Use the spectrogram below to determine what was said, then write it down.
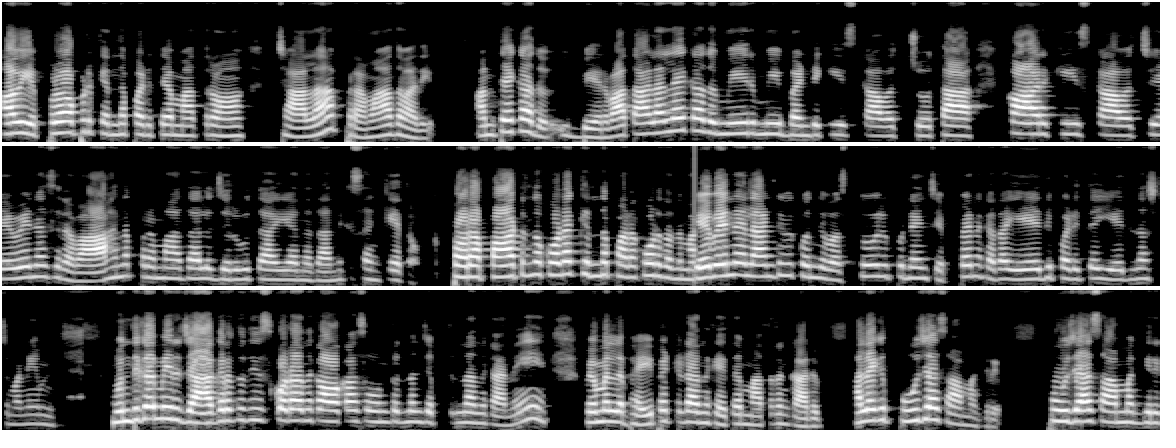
అవి ఎప్పుడో అప్పుడు కింద పడితే మాత్రం చాలా ప్రమాదం అది. అంతేకాదు ఈ బీరువా తాళాలే కాదు మీరు మీ బండి కీస్ కావచ్చు తా కార్ కీస్ కావచ్చు ఏవైనా సరే వాహన ప్రమాదాలు జరుగుతాయి అన్న దానికి సంకేతం. పొరపాటున కూడా కింద పడకూడదు అన్నమాట ఏవైనా ఇలాంటివి కొన్ని వస్తువులు ఇప్పుడు నేను చెప్పాను కదా ఏది పడితే ఏది నష్టమని. ముందుగా మీరు జాగ్రత్త తీసుకోవడానికి అవకాశం ఉంటుందని చెప్తున్నాను కానీ మిమ్మల్ని భయపెట్టడానికి అయితే మాత్రం కాదు. అలాగే పూజా సామాగ్రి. పూజా సామాగ్రి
